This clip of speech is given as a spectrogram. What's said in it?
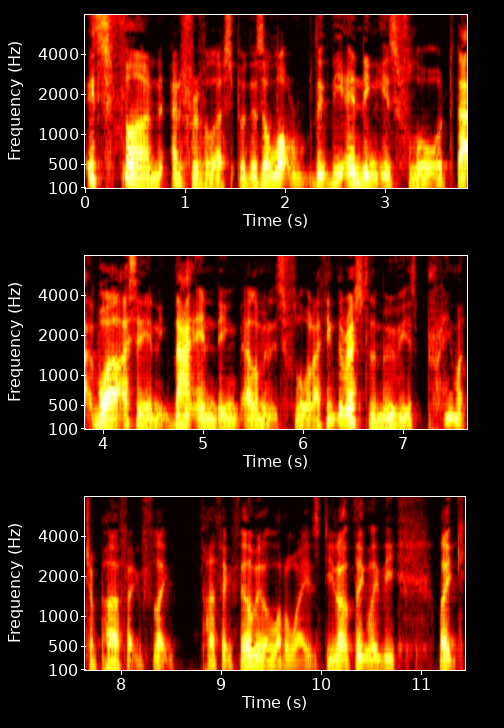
it's fun and frivolous, but there's a lot. The, the ending is flawed. That well, I say the ending. That ending element is flawed. I think the rest of the movie is pretty much a perfect like perfect film in a lot of ways. Do you not think like the like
